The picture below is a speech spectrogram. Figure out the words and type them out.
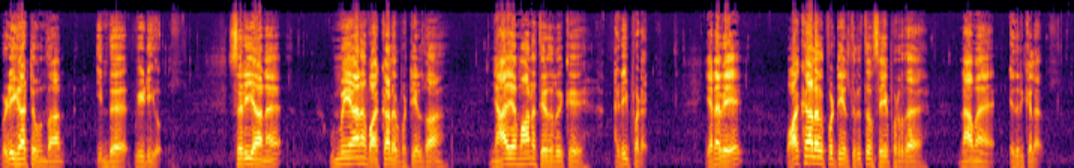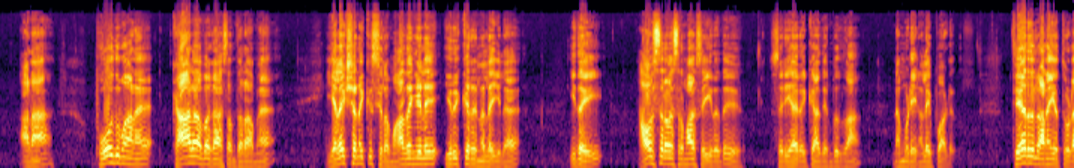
வழிகாட்டவும் தான் இந்த வீடியோ. சரியான உண்மையான வாக்காளர் பட்டியல் தான் நியாயமான தேர்தலுக்கு அடிப்படை. எனவே வாக்காளர் பட்டியல் திருத்தம் செய்யப்படுறத நாம் எதிர்க்கலை. ஆனால் போதுமான கால அவகாசம் தராமல் எலெக்ஷனுக்கு சில மாதங்களே இருக்கிற நிலையில் இதை அவசர அவசரமாக செய்கிறது சரியாக இருக்காது என்பது தான் நம்முடைய நிலைப்பாடு. தேர்தல் ஆணையத்தோட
